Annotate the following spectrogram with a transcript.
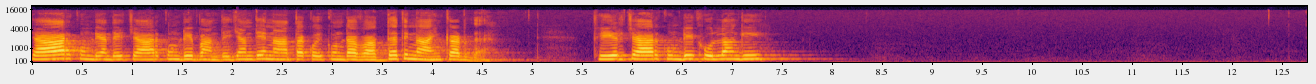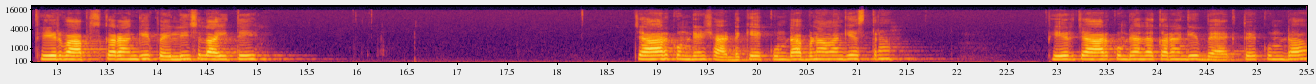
ਚਾਰ ਕੁੰਡਿਆਂ ਦੇ ਚਾਰ ਕੁੰਡੇ ਬੰਦੇ ਜਾਂਦੇ, ਨਾ ਤਾਂ ਕੋਈ ਕੁੰਡਾ ਵੱਧਦਾ ਤੇ ਨਾ ਹੀ ਘਟਦਾ। ਫਿਰ ਚਾਰ ਕੁੰਡੇ ਖੋਲਾਂਗੇ। ਫਿਰ ਵਾਪਸ ਕਰਾਂਗੇ ਪਹਿਲੀ ਸਲਾਈ ਤੇ। ਚਾਰ ਕੁੰਡੇ ਛੱਡ ਕੇ ਕੁੰਡਾ ਬਣਾਵਾਂਗੇ ਇਸ ਤਰ੍ਹਾਂ। ਫਿਰ ਚਾਰ ਕੁੰਡਿਆਂ ਦਾ ਕਰਾਂਗੇ ਬੈਕ ਤੇ ਕੁੰਡਾ।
